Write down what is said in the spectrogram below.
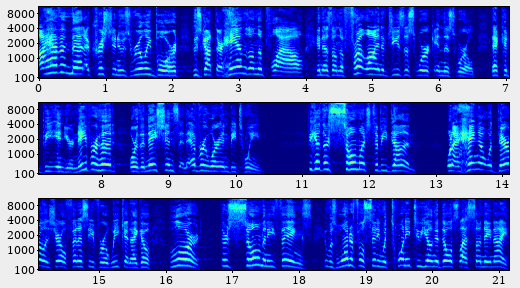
I haven't met a Christian who's really bored, who's got their hands on the plow and is on the front line of Jesus' work in this world. That could be in your neighborhood or the nations and everywhere in between. Because there's so much to be done. When I hang out with Daryl and Cheryl Fennessy for a weekend, I go, Lord, there's so many things. It was wonderful sitting with 22 young adults last Sunday night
